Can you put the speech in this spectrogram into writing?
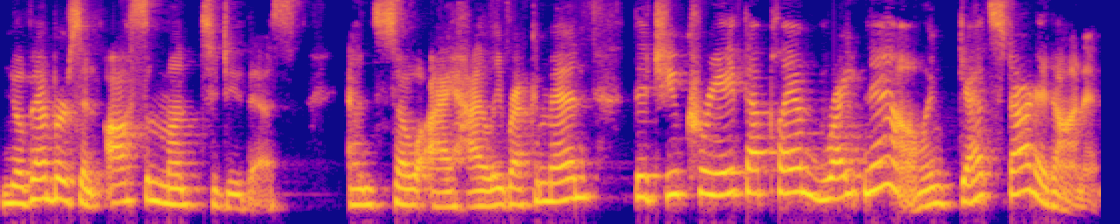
November is an awesome month to do this. And so I highly recommend that you create that plan right now and get started on it.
